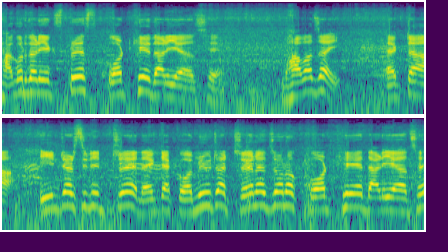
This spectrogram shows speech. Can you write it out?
সাগরদাড়ি এক্সপ্রেস কট খেয়ে দাঁড়িয়ে আছে। ভাবা যায়, একটা ইন্টারসিটি ট্রেন, একটা কমিউটার ট্রেনের জন্য কট খেয়ে দাঁড়িয়ে আছে।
